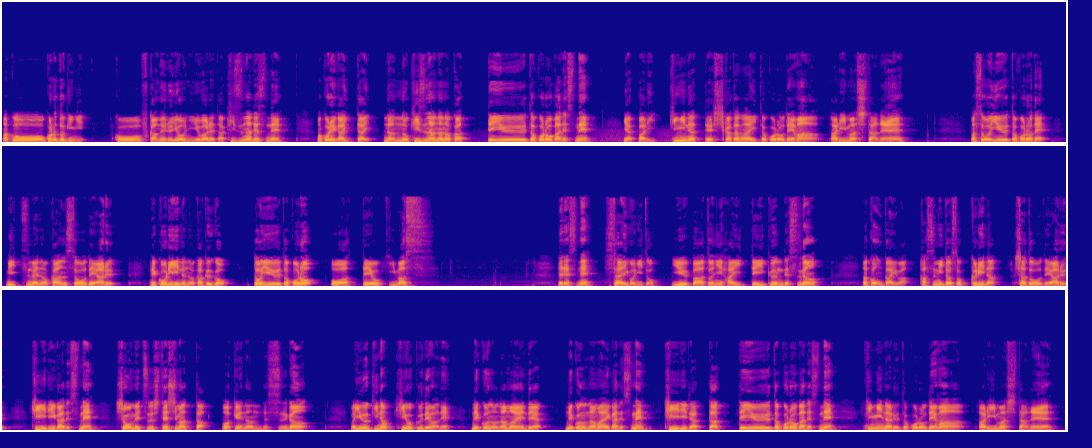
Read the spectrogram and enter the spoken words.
まあ、こう、この時に、こう、深めるように言われた絆ですね。まあ、これが一体何の絆なのかっていうところがですね、やっぱり気になって仕方ないところではありましたね。まあ、そういうところで、三つ目の感想である、ペコリーヌの覚悟というところ、終わっておきます。でですね、最後にというパートに入っていくんですが、まあ、今回は霞とそっくりなシャドウであるキーリがですね、消滅してしまったわけなんですが、まあ、勇気の記憶ではね、猫の名前で、猫の名前がですね、キーリだったっていうところがですね、気になるところではありましたね。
